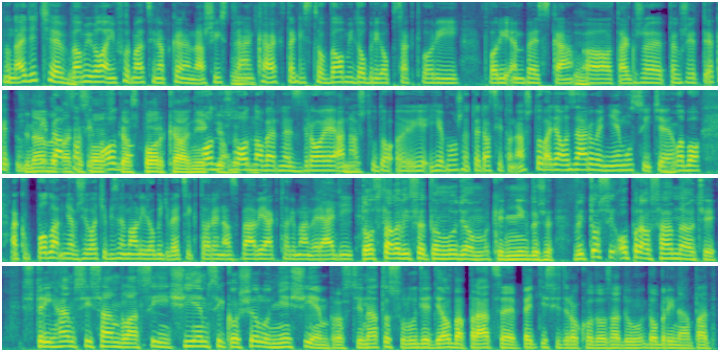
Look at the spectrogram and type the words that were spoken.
No nájdete veľmi veľa informácií napríklad na našich stránkach, mm. takisto veľmi dobrý obsah tvorí, tvorí MBSK, mm. uh, takže, takže také, som si hodno, sporka, hodno, hodnoverné zdroje a mm. naštudo, je, je možné teda si to naštudovať, ale zároveň nemusíte, mm. lebo ako podľa mňa v živote by sme mali robiť veci, ktoré nás bavia, ktoré máme radi. To stále vysvetlím ľuďom, keď niekto, že vy to si oprav sám na oči, striham si sám vlasy, šijem si košelu, nešijem, proste na to sú ľudia, delba práce 5000 rokov dozadu, dobrý nápad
